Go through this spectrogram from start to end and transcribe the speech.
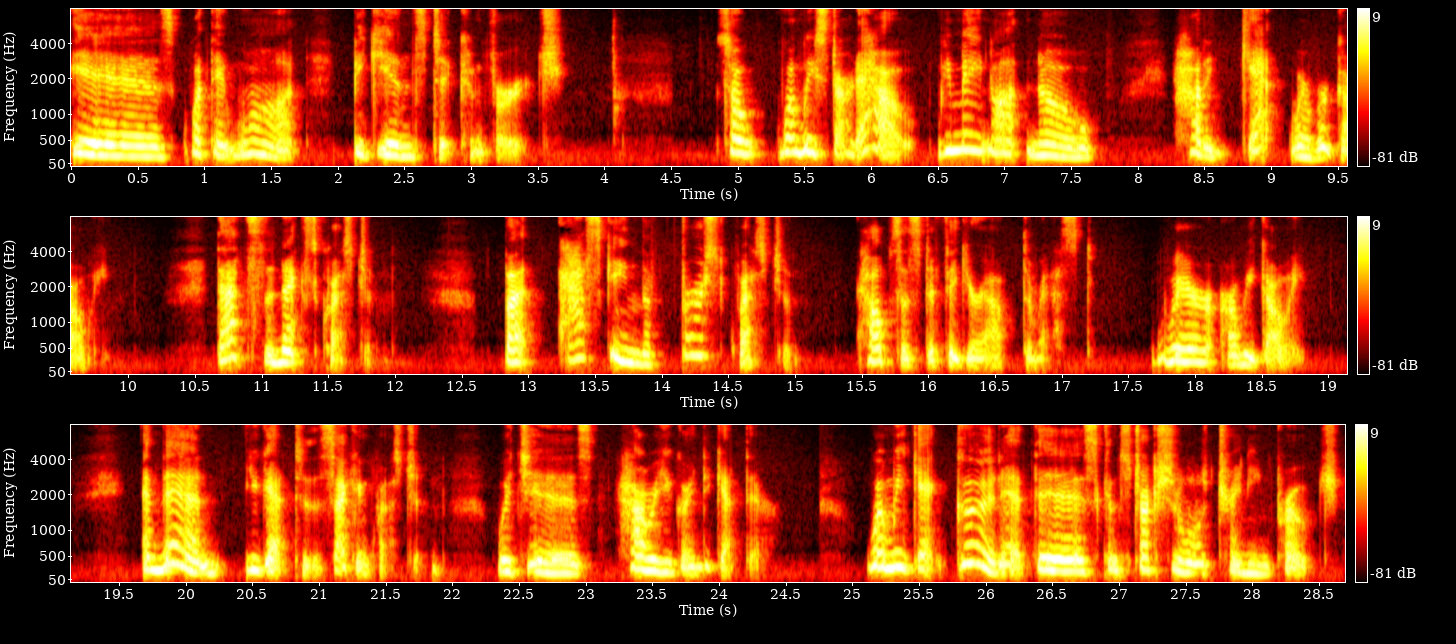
is what they want begins to converge. So when we start out, we may not know how to get where we're going. That's the next question. But asking the first question helps us to figure out the rest. Where are we going? And then you get to the second question, which is how are you going to get there? When we get good at this constructional training approach,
